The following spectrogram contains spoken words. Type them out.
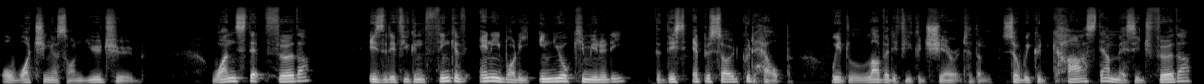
or watching us on YouTube. One step further is that if you can think of anybody in your community that this episode could help, we'd love it if you could share it to them so we could cast our message further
